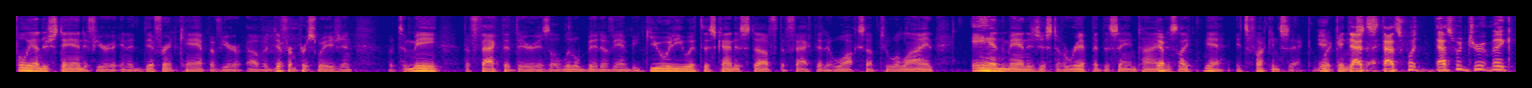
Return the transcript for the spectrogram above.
fully understand if you're in a different camp, if you're of a different persuasion. But to me, the fact that there is a little bit of ambiguity with this kind of stuff, the fact that it walks up to a line and manages to rip at the same time, Yep. it's like, yeah, it's fucking sick. It- what can you that's say? that's what that's what drew like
